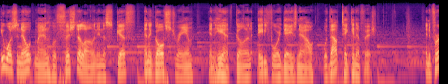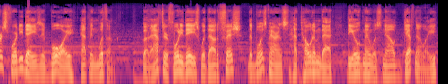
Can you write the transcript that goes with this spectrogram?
He was an old man who fished alone in a skiff in a Gulf Stream, and he had gone 84 days now without taking a fish. In the first 40 days, a boy had been with him. But after 40 days without a fish, the boy's parents had told him that the old man was now definitely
